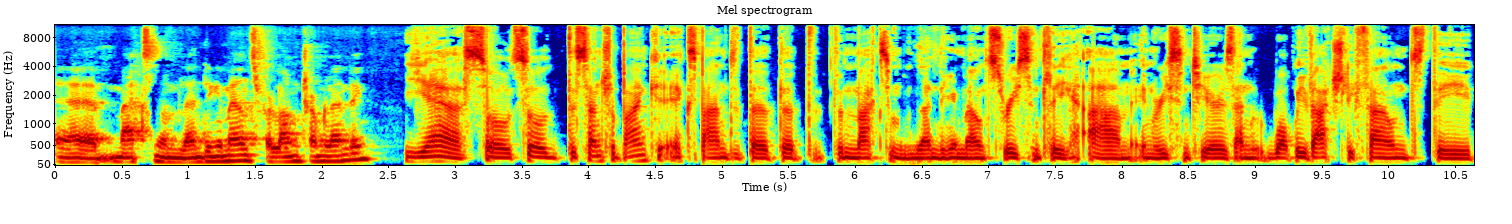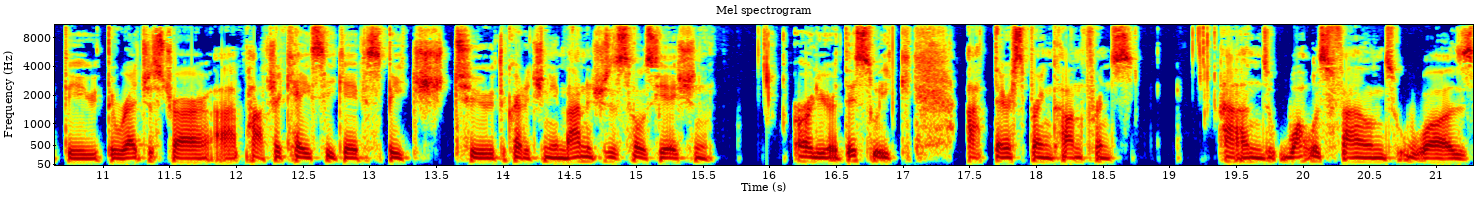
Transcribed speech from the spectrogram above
uh, maximum lending amounts for long-term lending? Yeah, so so the central bank expanded the the, the maximum lending amounts recently um, in recent years, and what we've actually found the the the registrar uh, Patrick Casey gave a speech to the Credit Union Managers Association earlier this week at their spring conference, and what was found was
